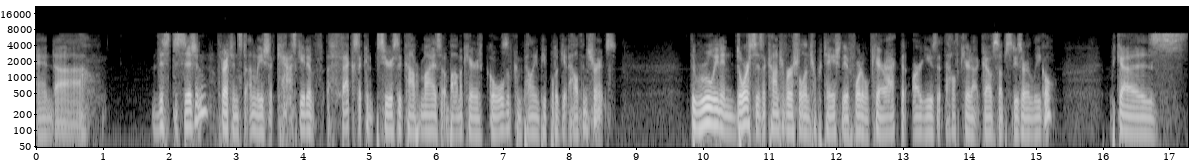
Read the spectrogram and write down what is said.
And uh, this decision threatens to unleash a cascade of effects that could seriously compromise Obamacare's goals of compelling people to get health insurance. The ruling endorses a controversial interpretation of the Affordable Care Act that argues that the healthcare.gov subsidies are illegal because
